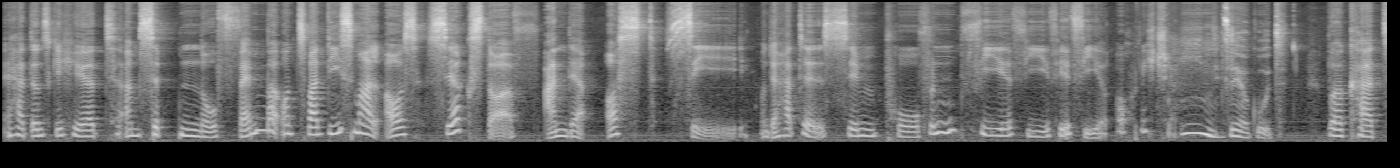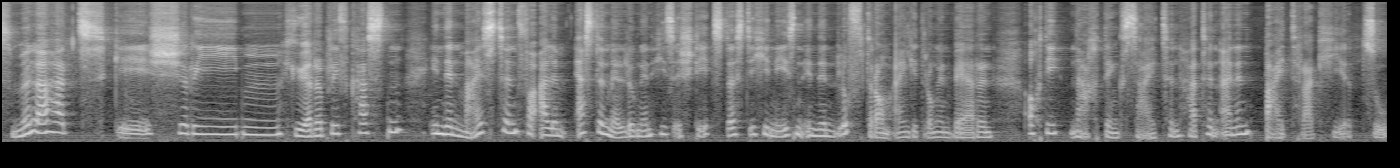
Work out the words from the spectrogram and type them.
er hat uns gehört am 7. November und zwar diesmal aus Sirksdorf an der Ostsee. Und er hatte Simpo 54444, auch nicht schlecht. Mm, sehr gut. Burkhard Müller hat geschrieben, Hörerbriefkasten. In den meisten, vor allem ersten Meldungen hieß es stets, dass die Chinesen in den Luftraum eingedrungen wären. Auch die Nachdenkseiten hatten einen Beitrag hierzu.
